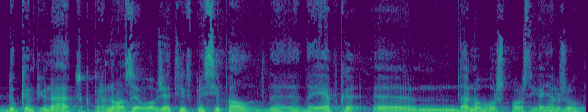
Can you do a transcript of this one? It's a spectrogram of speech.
do campeonato, que para nós é o objetivo principal da, da época, dar uma boa resposta e ganhar o jogo.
